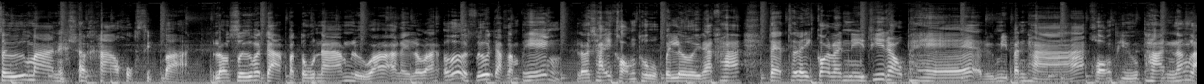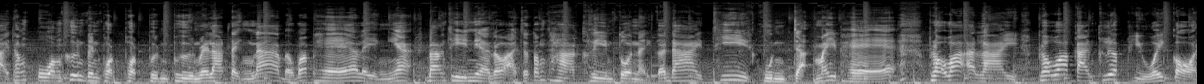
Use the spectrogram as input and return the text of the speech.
ซื้อมาในราคา 60 บาทเราซื้อมาจากประตูน้ำหรือว่าอะไรแล้ววะเออ ซื้อาจากสำเพ็งเราใช้ของถูกไปเลยนะคะ แต่ในกรณีที่เราแพ้หรือมีปัญหาของผิวพรรณทั้งหลายทั้งปวงขึ้นเป็นผดผดผื่นผื่นๆเวลาแต่งหน้าแบบว่าแพ้อะไรอย่างเงี้ยบางทีเนี่ยเราอาจจะต้องทาครีมตัวไหนก็ได้ที่คุณจะไม่แพ้ เพราะว่าอะไร เพราะว่าการเคลือบผิวไว้ก่อน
